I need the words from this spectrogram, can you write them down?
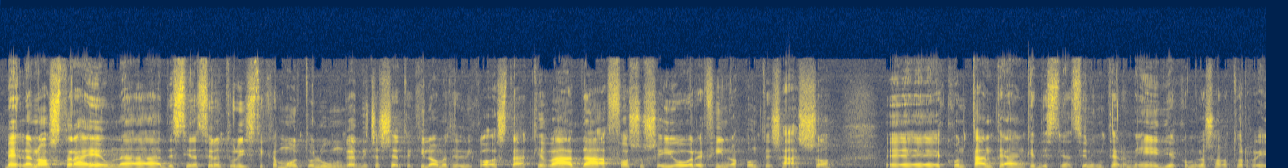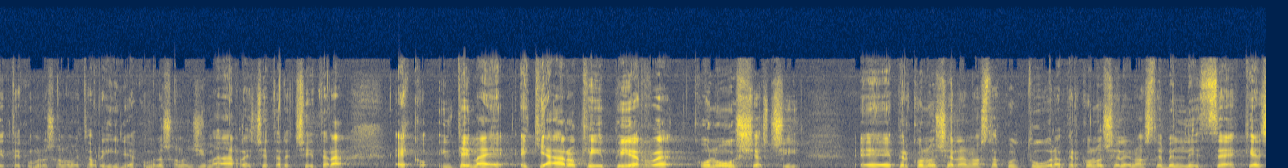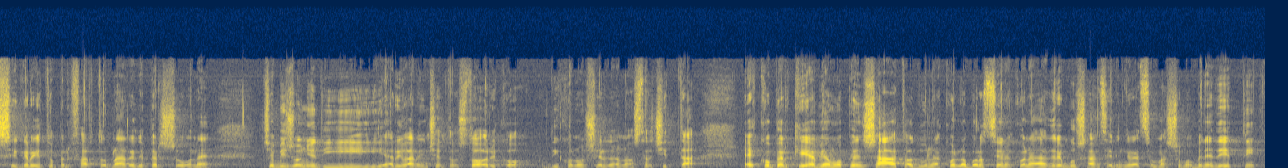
Beh, la nostra è una destinazione turistica molto lunga, 17 km di costa, che va da Fosso 6 Ore fino a Ponte Sasso, eh, con tante anche destinazioni intermedie come lo sono Torrette, come lo sono Metauriglia, come lo sono Gimarra, eccetera, eccetera. Ecco, il tema è, è chiaro che per conoscerci, eh, per conoscere la nostra cultura, per conoscere le nostre bellezze, che è il segreto per far tornare le persone, c'è bisogno di arrivare in centro storico, di conoscere la nostra città. Ecco perché abbiamo pensato ad una collaborazione con Adrebus, anzi ringrazio Massimo Benedetti,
